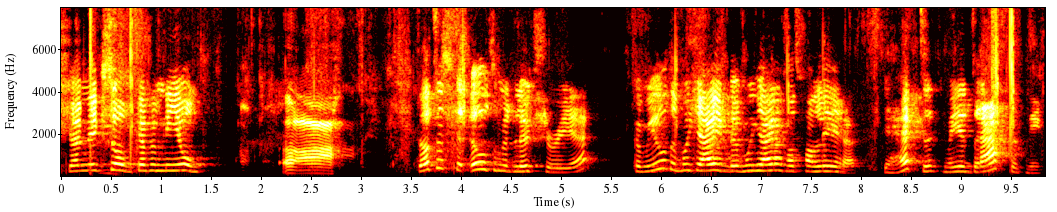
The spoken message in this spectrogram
Ik heb niks op, ik heb hem niet om. Ah. Dat is de ultimate luxury, hè? Camille, daar moet, jij, daar moet jij nog wat van leren. Je hebt het, maar je draagt het niet.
